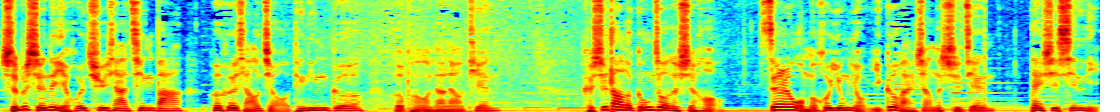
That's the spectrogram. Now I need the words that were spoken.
时不时呢，也会去一下清吧，喝喝小酒，听听歌，和朋友聊聊天。可是到了工作的时候，虽然我们会拥有一个晚上的时间，但是心里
